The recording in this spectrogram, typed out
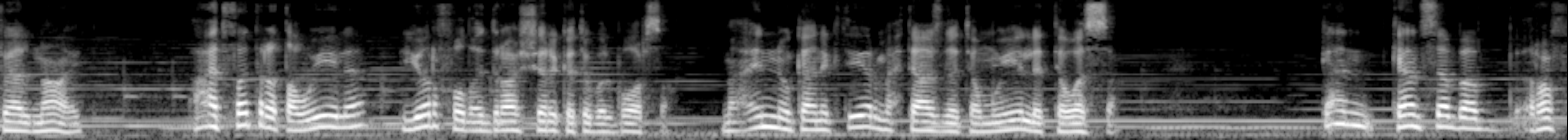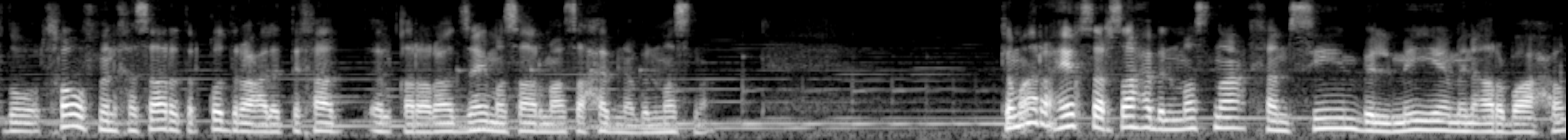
فيل نايت قعد فترة طويلة يرفض إدراج شركته بالبورصة مع إنه كان كتير محتاج لتمويل للتوسع. كان كان سبب رفضه الخوف من خسارة القدرة على اتخاذ القرارات زي ما صار مع صاحبنا بالمصنع. كمان راح يخسر صاحب المصنع خمسين بالمية من أرباحه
